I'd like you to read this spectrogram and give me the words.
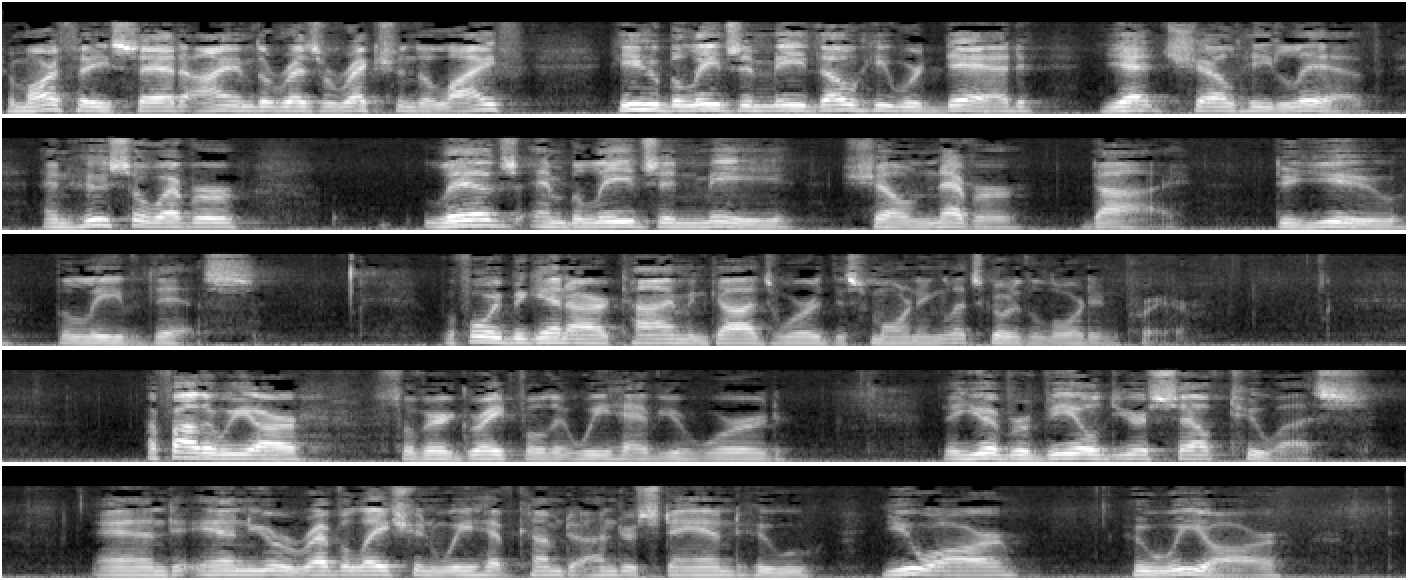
To Martha he said, I am the resurrection, the life. He who believes in me, though he were dead, yet shall he live. And whosoever lives and believes in me shall never die. Do you believe this? Before we begin our time in God's Word this morning, let's go to the Lord in prayer. Our Father, we are so very grateful that we have your Word, that you have revealed yourself to us. And in your revelation, we have come to understand who you are, who we are,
